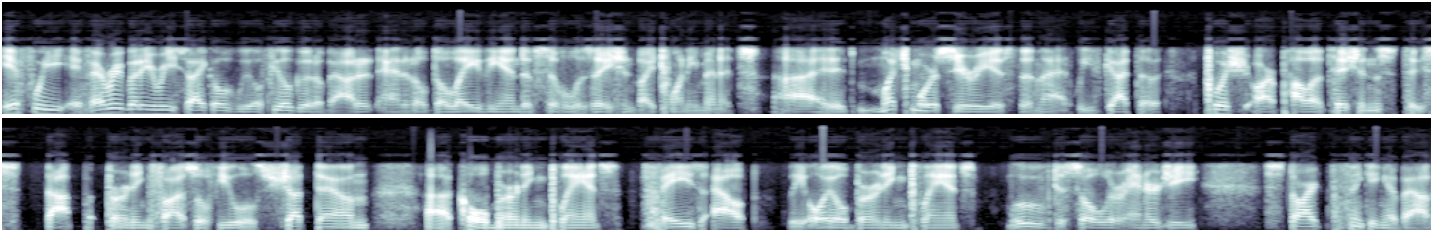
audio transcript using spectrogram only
if we if everybody recycled, we'll feel good about it, and it'll delay the end of civilization by 20 minutes. Uh, it's much more serious than that. We've got to push our politicians to stop burning fossil fuels, shut down uh, coal burning plants, phase out the oil burning plants, move to solar energy, start thinking about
